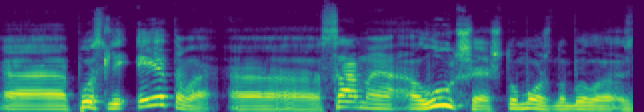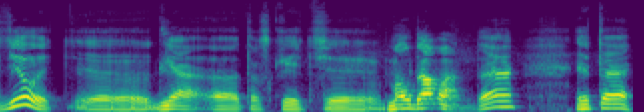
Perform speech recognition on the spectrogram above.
э, после этого э, самое лучшее, что можно было сделать э, для, так сказать, молдаван, да, это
